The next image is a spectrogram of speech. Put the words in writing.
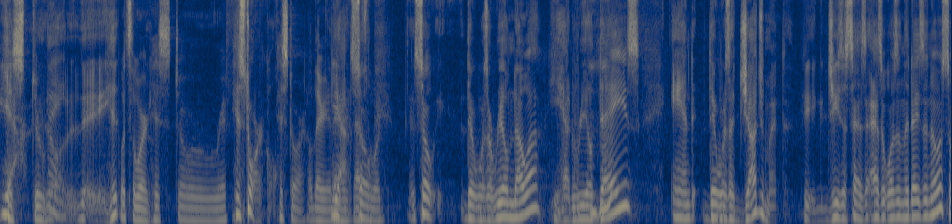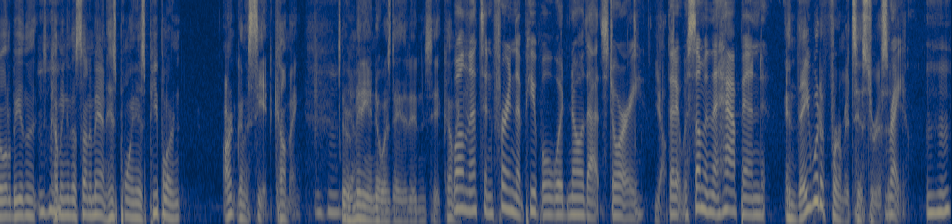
yeah, histor- no, the- hi- What's the word? Historic. historical. Historical. There you go. yeah, That's so the word. so there was a real Noah. He had real Mm-hmm. days, and there was a judgment. He- Jesus says, "As it was in the days of Noah, so it'll be in the Mm-hmm. coming of the Son of Man." His point is, people are aren't going to see it coming. There were Yeah. many in Noah's day that didn't see it coming, Well, and that's inferring that people would know that story. Yeah. That it was something that happened. and they would affirm its historicity. Right.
